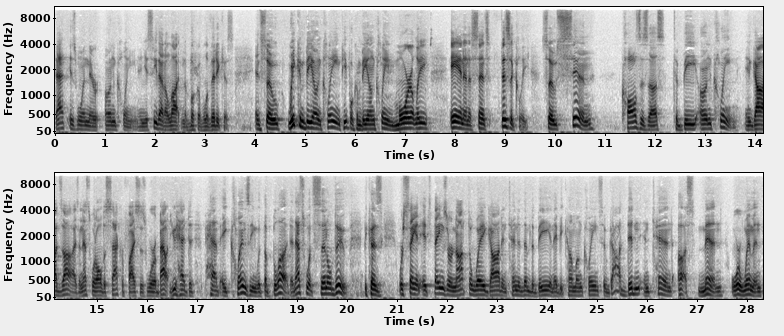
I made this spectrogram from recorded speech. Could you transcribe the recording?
That is when they're unclean. And you see that a lot in the book of Leviticus. And so we can be unclean, people can be unclean morally and, in a sense, physically. So sin causes us to be unclean in God's eyes. And that's what all the sacrifices were about. You had to have a cleansing with the blood. And that's what sin will do because we're saying it's, things are not the way God intended them to be and they become unclean. So God didn't intend us, men or women,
